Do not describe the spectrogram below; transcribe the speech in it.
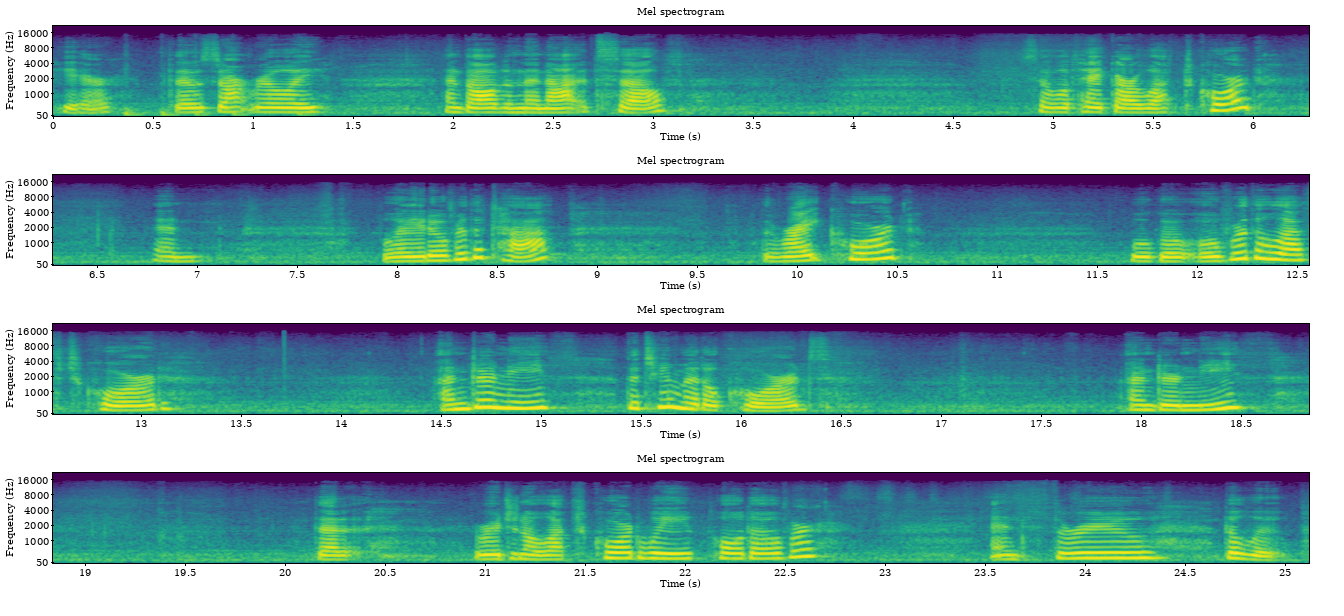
here. Those aren't really involved in the knot itself. So we'll take our left cord and lay it over the top. The right cord will go over the left cord, underneath the two middle cords, underneath that original left cord we pulled over, and through the loop.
